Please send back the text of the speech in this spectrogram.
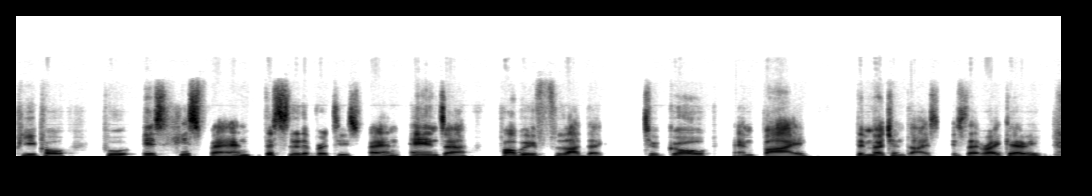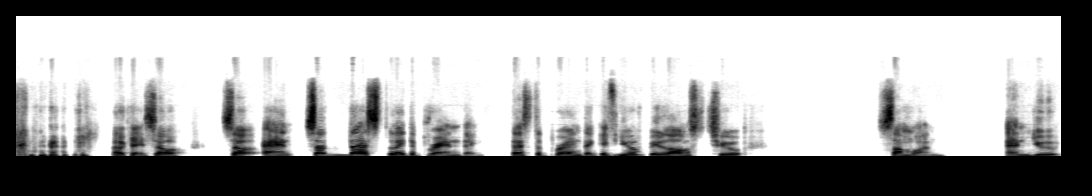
people who is his fan, the celebrity's fan, and uh, probably flooded to go and buy the merchandise. Is that right, Gary? okay, so so and so that's like the branding. That's the branding. If you belongs to someone and you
